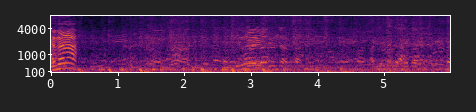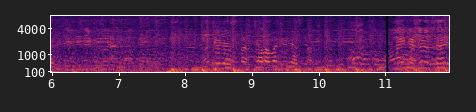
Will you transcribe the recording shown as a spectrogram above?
చందనా? మంచిగా చేస్తున్నారు చాలా మంచిగా చేస్తున్నారు. ఇక్కడ చూడు ఒకసారి.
